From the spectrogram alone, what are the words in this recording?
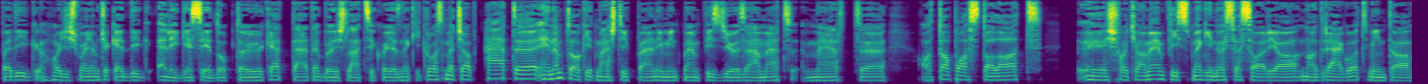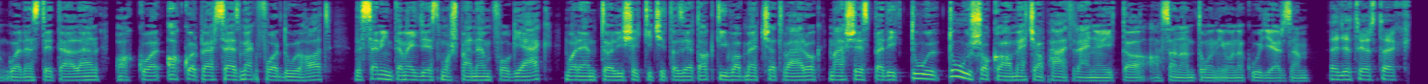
pedig, hogy is mondjam, csak eddig eléggé szétdobta őket, tehát ebből is látszik, hogy ez nekik rossz meccsap. Hát uh, én nem tudok itt más tippelni, mint Memphis győzelmet, mert uh, a tapasztalat és hogyha a Memphis megint összeszarja a nadrágot, mint a Golden State ellen, akkor, akkor persze ez megfordulhat, de szerintem egyrészt most már nem fogják, Morentől is egy kicsit azért aktívabb meccset várok, másrészt pedig túl, túl sok a matchup hátránya itt a, a San Antonio-nak, úgy érzem. Egyetértek,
